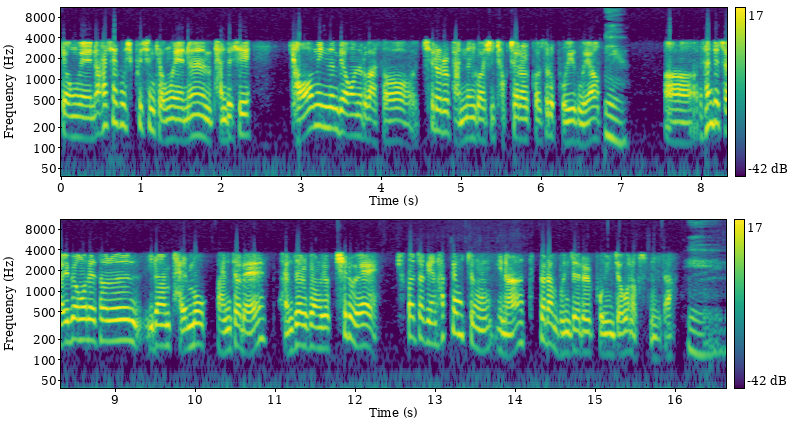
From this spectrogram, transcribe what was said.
경우에는 하시고 싶으신 경우에는 반드시 경험 있는 병원으로 가서 치료를 받는 것이 적절할 것으로 보이고요. 예. 어 현재 저희 병원에서는 이러한 발목 관절의 관절 경적 치료에 추가적인 합병증이나 특별한 문제를 보인 적은 없습니다. 예.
